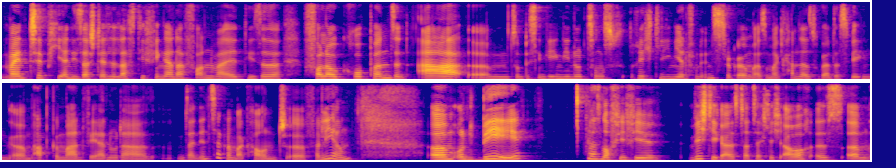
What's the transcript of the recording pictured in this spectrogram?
mein Tipp hier an dieser Stelle, lass die Finger davon, weil diese Follow-Gruppen sind A, ähm, so ein bisschen gegen die Nutzungsrichtlinien von Instagram. Also man kann da sogar deswegen ähm, abgemahnt werden oder seinen Instagram-Account äh, verlieren. Ähm, und B, was noch viel, viel wichtiger ist tatsächlich auch, ist, ähm,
